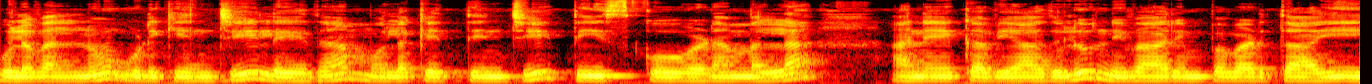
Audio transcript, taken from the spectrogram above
ఉలవలను ఉడికించి లేదా మొలకెత్తించి తీసుకోవడం వల్ల అనేక వ్యాధులు నివారింపబడతాయి.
